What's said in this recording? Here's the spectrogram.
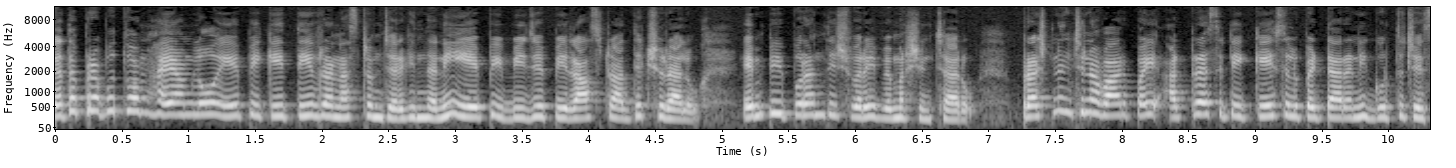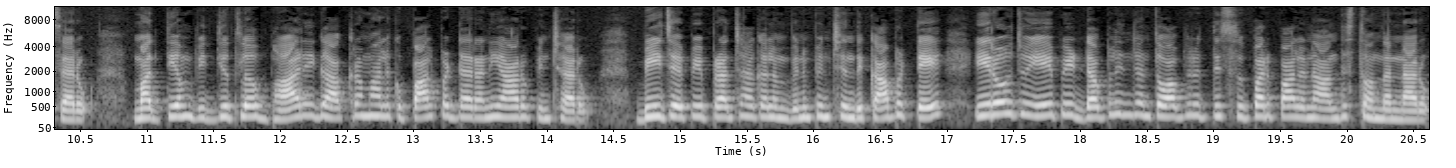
గత ప్రభుత్వం హయాంలో ఏపీకి తీవ్ర నష్టం జరిగిందని ఏపీ బీజేపీ రాష్ట్ర అధ్యక్షురాలు ఎంపీ పురంధేశ్వరి విమర్శించారు. ప్రశ్నించిన వారిపై అట్రాసిటీ కేసులు పెట్టారని గుర్తు చేశారు. మద్యం విద్యుత్లో భారీగా అక్రమాలకు పాల్పడ్డారని ఆరోపించారు. బీజేపీ ప్రజాగలం వినిపించింది కాబట్టే ఈరోజు ఏపీ డబుల్ ఇంజన్తో అభివృద్ధి సుపరిపాలన అందిస్తోందన్నారు.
